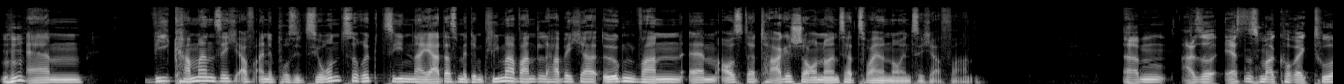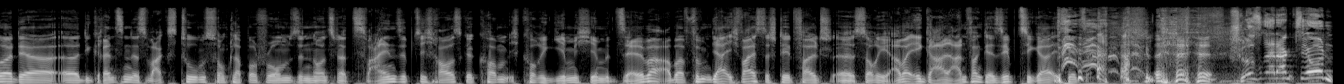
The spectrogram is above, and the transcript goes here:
Mhm. Ähm, wie kann man sich auf eine Position zurückziehen? Naja, das mit dem Klimawandel habe ich ja irgendwann ähm, aus der Tagesschau 1992 erfahren. Ähm, also erstens mal Korrektur, der äh, die Grenzen des Wachstums vom Club of Rome sind 1972 rausgekommen. Ich korrigiere mich hiermit selber, aber fünf, ja, ich weiß, das steht falsch, äh, sorry, aber egal, Anfang der 70er ist jetzt Schlussredaktion.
